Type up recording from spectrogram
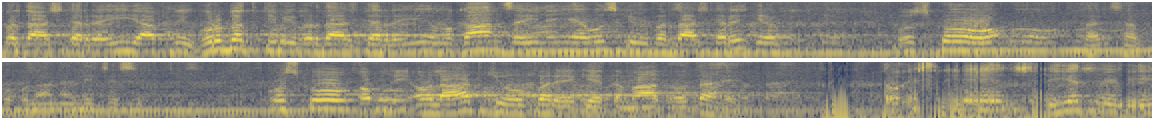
برداشت کر رہی ہے اپنی غربت کی بھی برداشت کر رہی ہے، مکان صحیح نہیں ہے، اس کی بھی برداشت کر رہی کہ اس کو خیر صاحب کو بلانا ہے نیچے سے۔ اس کو اپنی اولاد کے اوپر ایک اعتماد ہوتا ہے۔ تو اس لیے شریعت میں بھی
